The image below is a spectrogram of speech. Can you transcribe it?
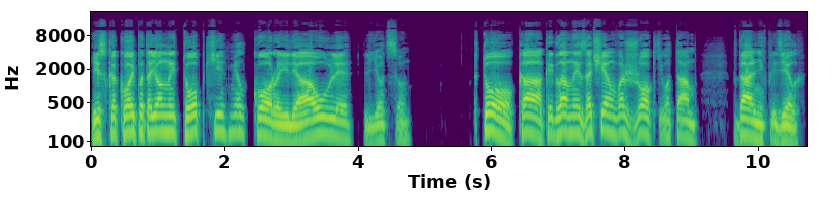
Из какой потаенной топки, мелкора или ауле льется он? Кто, как и, главное, зачем возжег его там, в дальних пределах,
